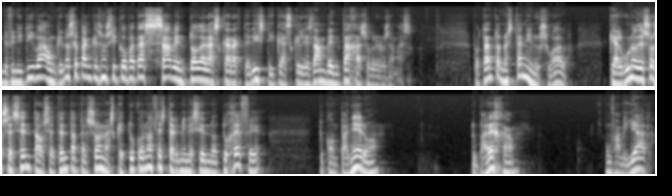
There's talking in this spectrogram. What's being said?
En definitiva, aunque no sepan que son psicópatas, saben todas las características que les dan ventaja sobre los demás. Por tanto, no es tan inusual que alguno de esos 60 o 70 personas que tú conoces termine siendo tu jefe, tu compañero, tu pareja, un familiar.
